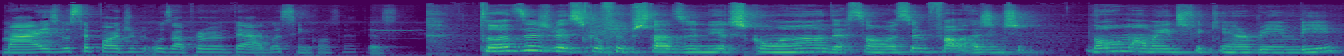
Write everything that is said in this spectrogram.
Mas você pode usar para beber água sim, com certeza. Todas as vezes que eu fui para os Estados Unidos com o Anderson, eu sempre falo, a gente normalmente fica em Airbnb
